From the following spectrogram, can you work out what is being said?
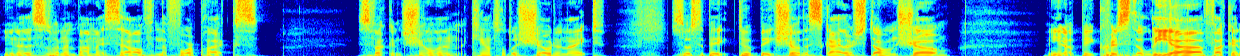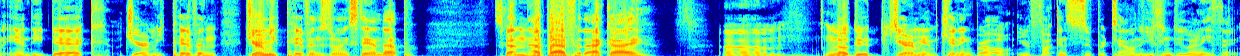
You know, this is when I'm by myself in the fourplex. It's fucking chilling. I canceled a show tonight. Supposed to be, do a big show, the Skyler Stone show. You know, big Chris D'Elia, fucking Andy Dick, Jeremy Piven. Jeremy Piven's doing stand up. It's gotten that bad for that guy. Um, no, dude, Jeremy, I'm kidding, bro. You're fucking super talented. You can do anything.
